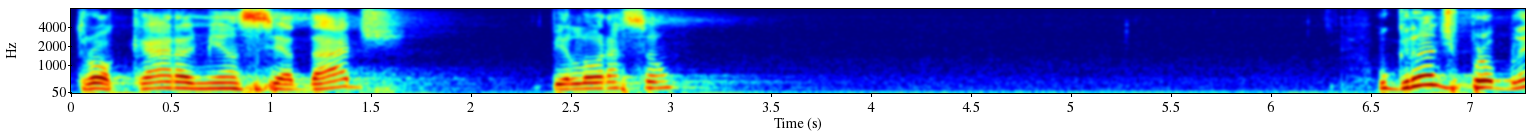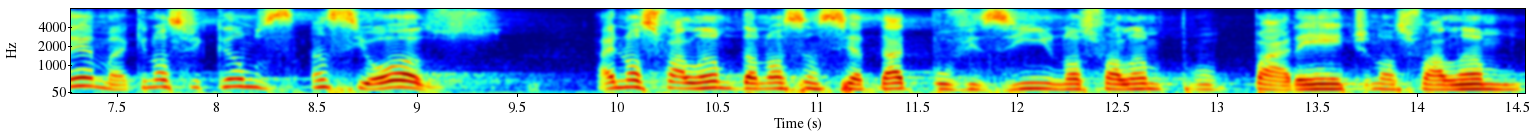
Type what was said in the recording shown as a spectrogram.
Trocar a minha ansiedade pela oração. O grande problema é que nós ficamos ansiosos Aí nós falamos da nossa ansiedade para o vizinho, nós falamos para o parente, nós falamos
